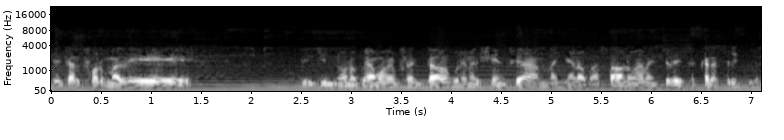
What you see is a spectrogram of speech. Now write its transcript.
de tal forma de, de que no nos veamos enfrentados a alguna emergencia mañana o pasado nuevamente de estas características.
